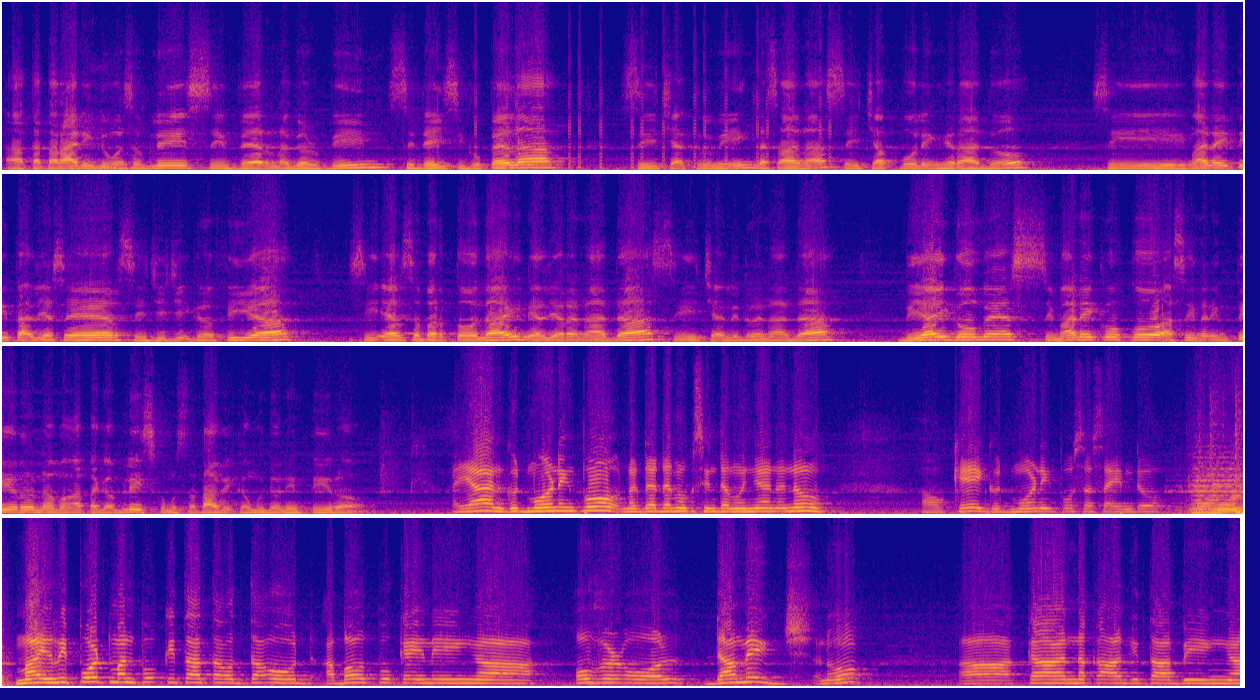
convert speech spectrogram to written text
ah, kataraning duman sa Bliss, si Verna Garbin, si Daisy Gupela, si Chia Cruming Lasanas, si Chia Puling Hirado, si Manay Tita Aliaser, si Gigi Grafia, si Elsa Bartolay, Nelia Ranada, si Chia Lid Ranada, Biyay Gomez, si Manay Coco, asin ng Intiro ng mga taga-Bliss. Kumusta tabi ka mo doon, Intiro? Ayan, good morning po. Nagdadangog sindangon yan, ano? Okay, good morning po sa Saindo. May report man po kita taod-taod about po kaining ah, overall damage, ano? Ah, ka nakaagi tabing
